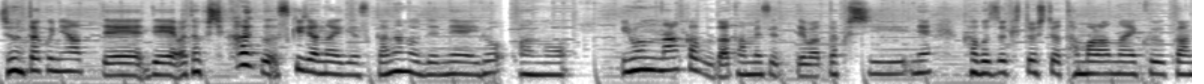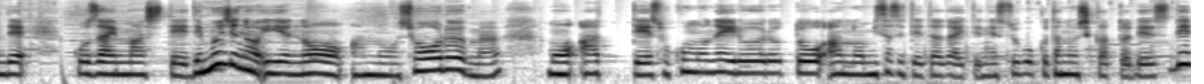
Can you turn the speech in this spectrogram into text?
潤沢にあってで私家具好きじゃないですか。なのでねいろあのいろんな家具が試せて私ね家具好きとしてはたまらない空間でございまして。で無地の家のあのショールームもあっててそこもねいろいろとあの見させていただいてねすごく楽しかったです。で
